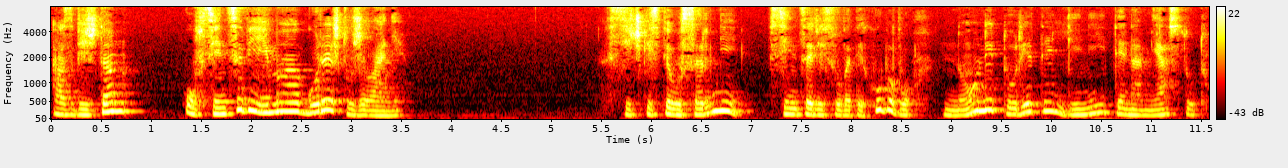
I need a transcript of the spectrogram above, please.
Аз виждам, овсинца ви има горещо желание. Всички сте усърдни, синца рисувате хубаво, но не туряте линиите на мястото.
